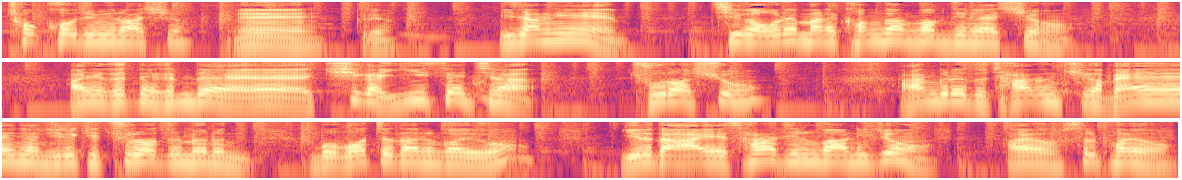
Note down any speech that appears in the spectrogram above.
초코 주민 왔쇼. 예, 그래요. 이장님, 지가 오랜만에 건강검진 했쇼. 아니, 근데, 근데, 키가 2cm나 줄었슈? 안 그래도 작은 키가 매년 이렇게 줄어들면은 뭐 어쩌다는 거요? 이러다 아예 사라지는 거 아니죠? 아유, 슬퍼요.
